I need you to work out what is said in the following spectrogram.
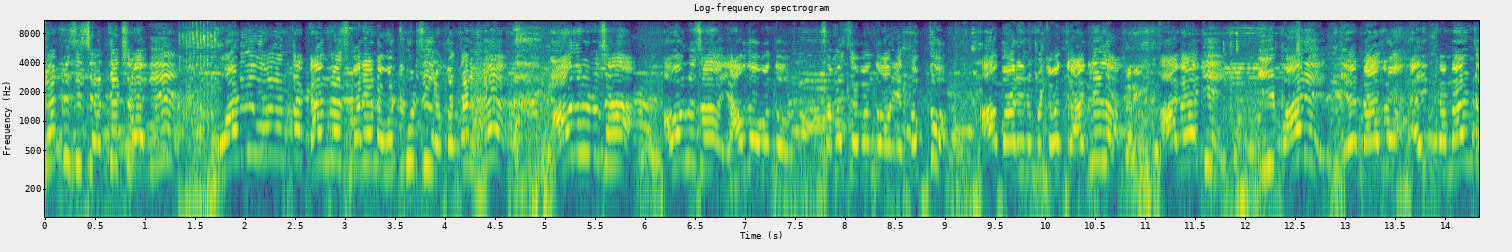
ಕೆಪಿಸಿಸಿ ಅಧ್ಯಕ್ಷರಾಗಿ ಒಡೆದು ಹೋದಂತ ಕಾಂಗ್ರೆಸ್ ಮನೆಯನ್ನ ಒಟ್ಟುಗೂಡಿಸಿದ್ರು. ಗೊತ್ತಾ ಅವಾಗಲೂ ಸಹ ಯಾವುದೋ ಒಂದು ಸಮಸ್ಯೆ ಬಂದು ಅವರಿಗೆ ತಪ್ಪು. ಆ ಬಾರಿ ಮುಖ್ಯಮಂತ್ರಿ ಆಗಲಿಲ್ಲ. ಹಾಗಾಗಿ ಈ ಬಾರಿ ಏನಾದರೂ ಹೈಕಮಾಂಡ್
